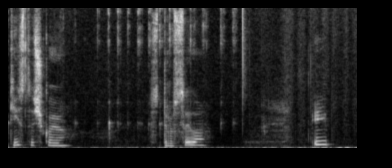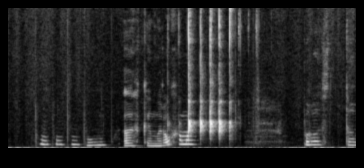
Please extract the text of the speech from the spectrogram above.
кісточкою, струсила і пум-пум-пум-пум легкими рухами просто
